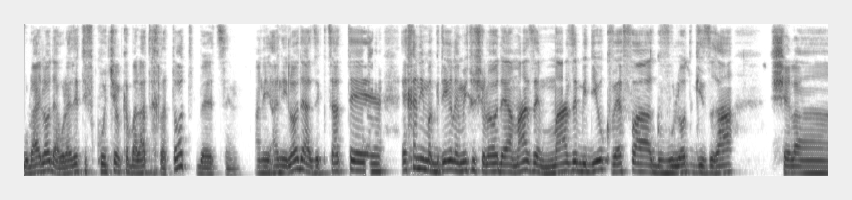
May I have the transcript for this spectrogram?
אולי לא יודע אולי זה תפקוד של קבלת החלטות בעצם אני אני לא יודע זה קצת אה, איך אני מגדיר למישהו שלא יודע מה זה מה זה בדיוק ואיפה הגבולות גזרה של, ה,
